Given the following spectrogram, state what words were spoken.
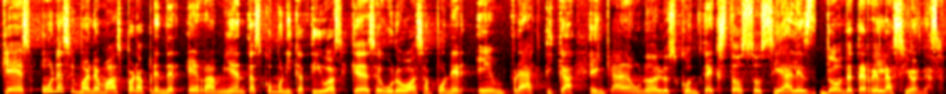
que es una semana más para aprender herramientas comunicativas que de seguro vas a poner en práctica en cada uno de los contextos sociales donde te relacionas.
